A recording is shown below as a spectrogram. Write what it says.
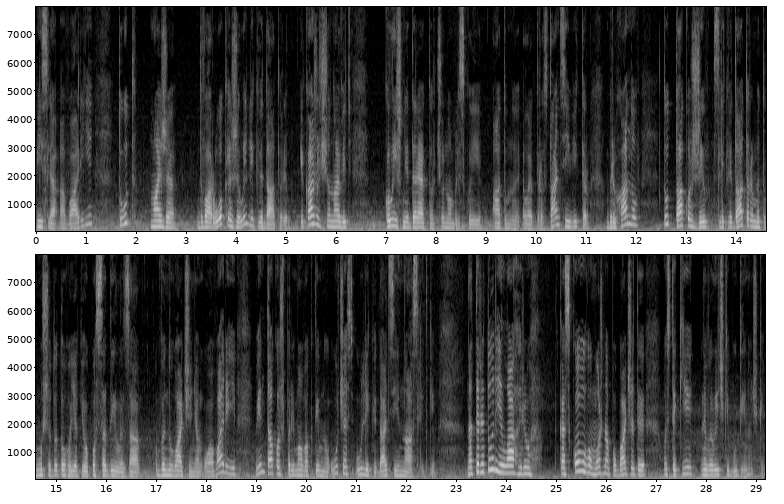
після аварії тут майже два роки жили ліквідатори. І кажуть, що навіть колишній директор Чорнобильської атомної електростанції Віктор Брюханов тут також жив з ліквідаторами, тому що до того, як його посадили за обвинуваченням у аварії, він також приймав активну участь у ліквідації наслідків. На території лагерю казкового можна побачити ось такі невеличкі будиночки.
